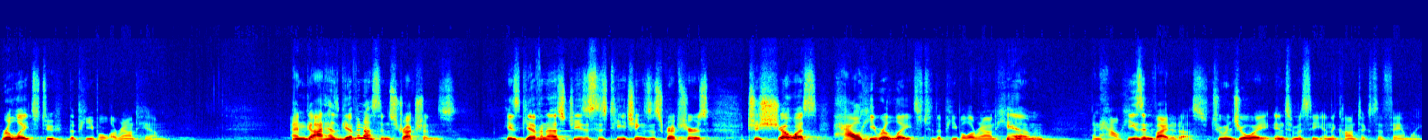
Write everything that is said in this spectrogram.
relates to the people around him. And God has given us instructions. He's given us Jesus' teachings and scriptures to show us how he relates to the people around him and how he's invited us to enjoy intimacy in the context of family.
